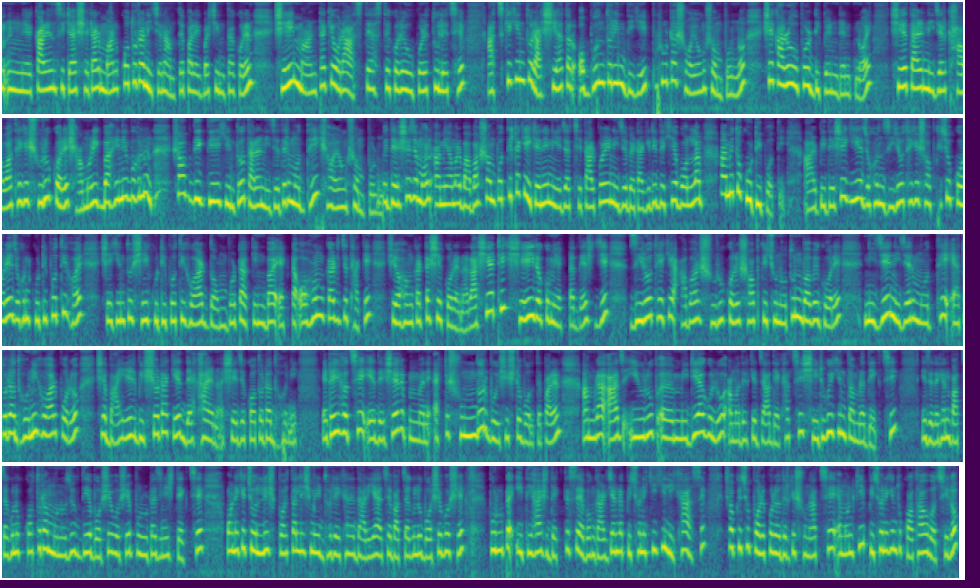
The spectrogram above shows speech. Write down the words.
কারেন্সিটা সেটার মান কতটা নিচে নামতে পারে একবার চিন্তা করেন, সেই মানটাকে ওরা আস্তে আস্তে করে উপরে তুলেছে। আজকে কিন্তু রাশিয়া তার অভ্যন্তরীণ দিকেই পুরোটা স্বয়ং সম্পূর্ণ। সে কারও উপর ডিপেন্ডেন্ট নয়। সে তার নিজের খাওয়া থেকে শুরু করে সামরিক বাহিনী বলুন, সব দিক দিয়েই কিন্তু তারা নিজেদের মধ্যেই স্বয়ং সম্পূর্ণ। দেশে যেমন আমি আমার বাবার সম্পত্তিটাকেই টেনে নিয়ে যাচ্ছি, তারপরে নিজে বেটাগিরি দেখিয়ে বললাম, আমি তো কুটিপতি। আর বিদেশে গিয়ে যখন জিরো থেকে সব কিছু করে যখন কুটিপতি হয়, সে কিন্তু সেই কুটিপতি হওয়ার দম্ভটা কিংবা একটা অহংকার যে থাকে সেই অহংকারটা সে করে না। রাশিয়া ঠিক সেই রকমই একটা দেশ যে জিরো থেকে আবার শুরু করে সব কিছু নতুনভাবে গড়ে, নিজে নিজের মধ্যে এতটা ধনী হওয়ার পরেও সে বাইরের বিশ্বটাকে দেখায় না, সে যে কতটা ধনী। এটাই হচ্ছে এ দেশের মানে একটা সুন্দর বৈশিষ্ট্য বলতে পারেন। আমরা আজ ইউরোপ মিডিয়াগুলো আমাদেরকে যা দেখাচ্ছে সেইটুকুই কিন্তু আমরা দেখছি। এই যে দেখেন, বাচ্চাগুলো কতটা মনোযোগ দিয়ে বসে বসে পুরোটা জিনিস দেখছে। অনেকে চল্লিশ, পঁয়তাল্লিশ মিনিট ধরে এখানে দাঁড়িয়ে আছে। বাচ্চাগুলো বসে বসে পুরোটা ইতিহাস দেখতেছে এবং গার্জিয়ানরা পিছনে কী কী লেখা আছে সব কিছু পরে পরে ওদেরকে শোনাচ্ছে। এমনকি পিছনে কিন্তু কথাও হচ্ছিল।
